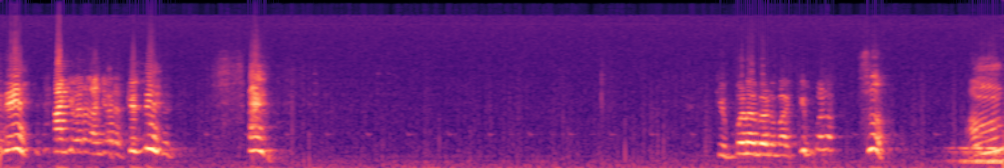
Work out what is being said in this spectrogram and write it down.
இது? அஞ்சு விரல் அஞ்சு விரல். கிள்ளு கிம்பளம் வேணுமா கிம்பளம் அம்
